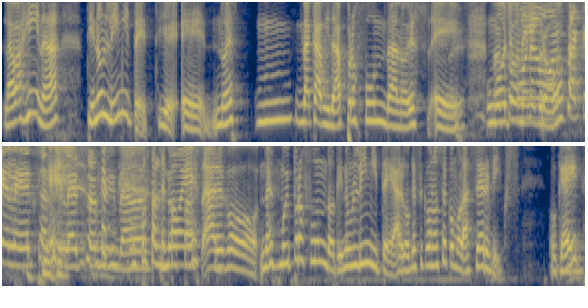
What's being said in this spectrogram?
la vagina tiene un límite. Eh, no es una cavidad profunda, no es eh, un No es hoyo como negro. Una bolsa que le echas y le echas y Un nada. costal de no papas. es algo, no es muy profundo, tiene un límite, algo que se conoce como la cervix, ¿ok? Eh,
